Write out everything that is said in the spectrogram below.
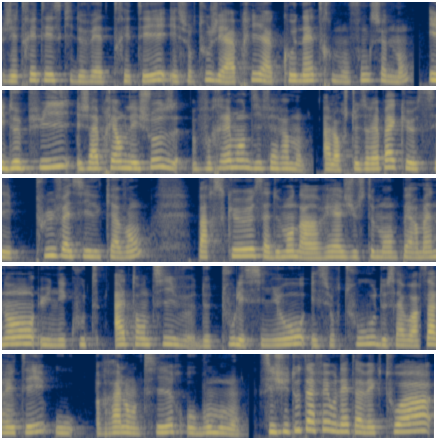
j'ai traité ce qui devait être traité et surtout j'ai appris à connaître mon fonctionnement. Et depuis, j'appréhende les choses vraiment différemment. Alors je te dirais pas que c'est plus facile qu'avant, parce que ça demande un réajustement permanent, une écoute attentive de tous les signaux et surtout de savoir s'arrêter ou ralentir au bon moment. Si je suis tout à fait honnête avec toi,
